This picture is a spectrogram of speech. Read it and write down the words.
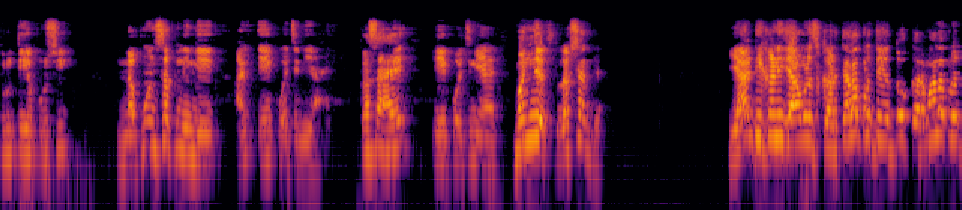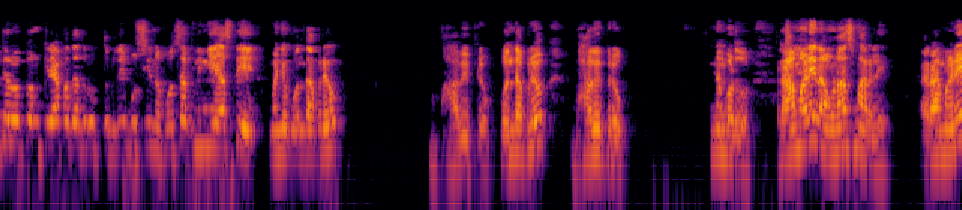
तृतीय पुरुषी नपुंसकलिंगी आणि एकवचनी आहे. कसं आहे? एकवचनी आहे. म्हणजेच लक्षात घ्या. या ठिकाणी ज्यावेळेस कर्त्याला प्रत्यय येतो कर्माला प्रत्यय होतो आणि क्रियापदाचं रूप तृतीय पुरुषी नपुंसकलिंगी असते म्हणजे कोणता प्रयोग? भावी प्रयोग. कोणता प्रयोग? भावी प्रयोग. नंबर दोन. रामाने रावणास मारले. रामाने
